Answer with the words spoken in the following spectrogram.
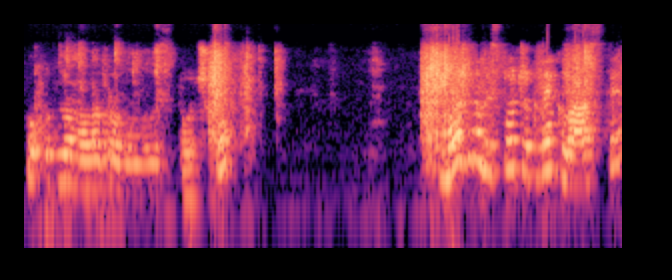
По одному лавровому листочку. Можна листочок не класти,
